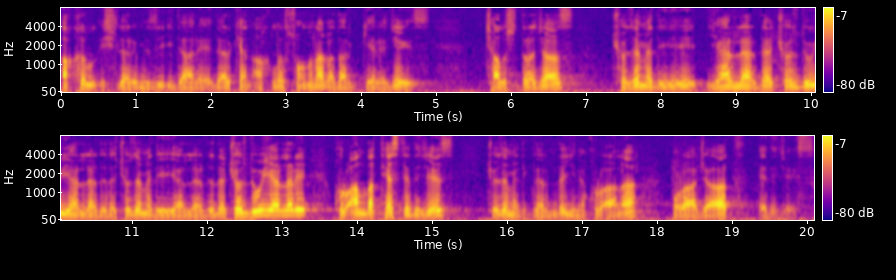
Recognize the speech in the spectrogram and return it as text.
Akıl işlerimizi idare ederken aklı sonuna kadar gereceğiz. Çalıştıracağız çözemediği yerlerde, çözdüğü yerlerde de, çözemediği yerlerde de, çözdüğü yerleri Kur'an'da test edeceğiz. Çözemediklerinde yine Kur'an'a müracaat edeceğiz.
